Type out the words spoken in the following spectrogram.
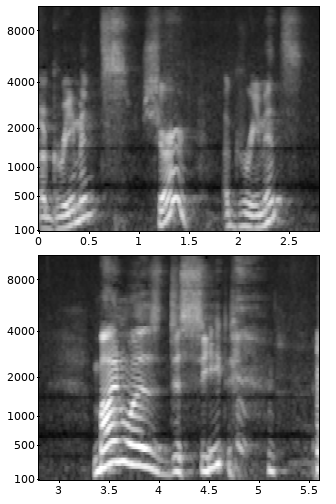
Agreements? Sure. Agreements. Mine was deceit.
